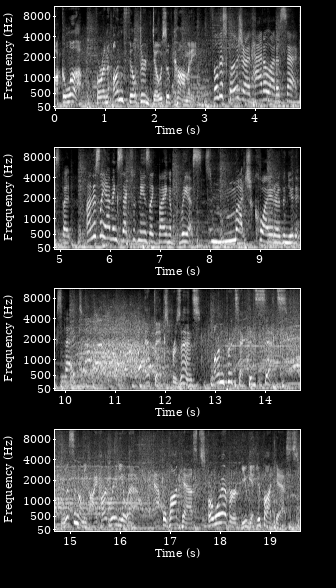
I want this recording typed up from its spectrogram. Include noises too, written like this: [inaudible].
buckle up for an unfiltered dose of comedy. Full disclosure, I've had a lot of sex, but honestly, having sex with me is like buying a Prius. It's much quieter than you'd expect. Epix presents Unprotected Sets. Listen on the iHeartRadio app, Apple Podcasts, or wherever you get your podcasts.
